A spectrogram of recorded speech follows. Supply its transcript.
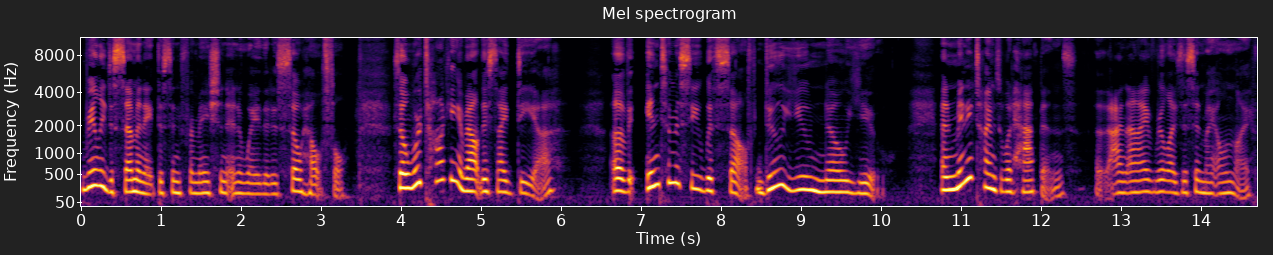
really disseminate this information in a way that is so helpful. So we're talking about this idea of intimacy with self. Do you know you? And many times, what happens, and I realize this in my own life,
